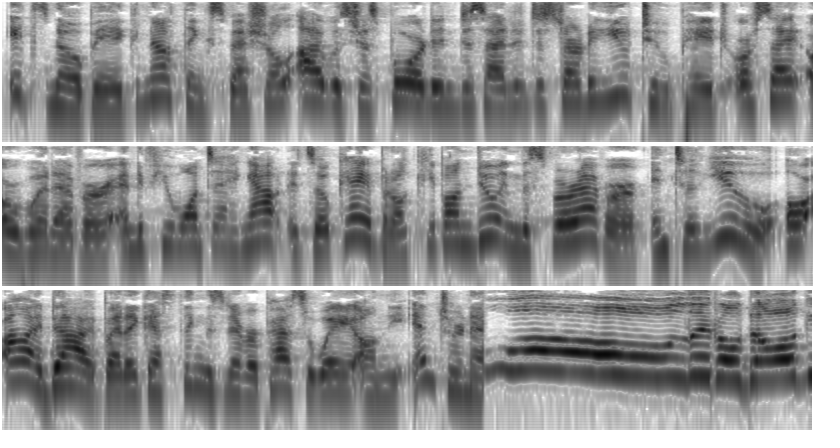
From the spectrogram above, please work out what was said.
It's no big, nothing special. I was just bored and decided to start a YouTube page or site or whatever, and if you want to hang out, it's okay, but I'll keep on doing this forever until you or I die, but I guess things never pass away on the internet. Whoa, little doggy!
